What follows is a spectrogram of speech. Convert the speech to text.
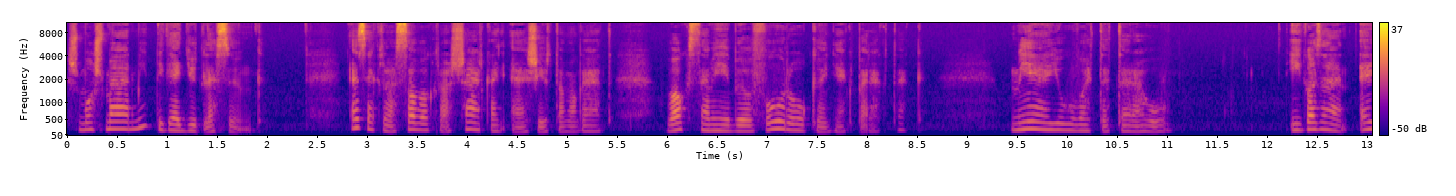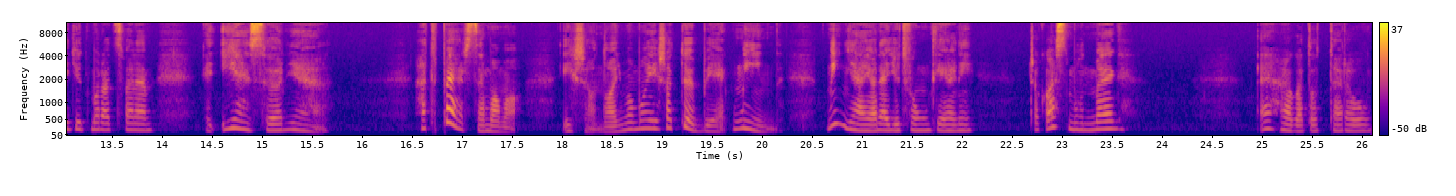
és most már mindig együtt leszünk. Ezekre a szavakra a sárkány elsírta magát, vak szeméből forró könnyek peregtek. Milyen jó vagy te, Terahó! Igazán együtt maradsz velem egy ilyen szörnyel? Hát persze, mama, és a nagymama és a többiek, mind. Mindnyájan együtt fogunk élni. Csak azt mondd meg... Elhallgatott Terahó,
